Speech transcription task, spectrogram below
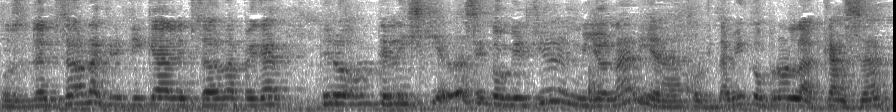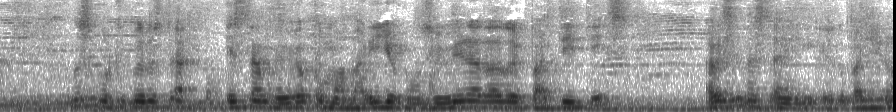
pues, le empezaron a criticar, le empezaron a pegar, pero de la izquierda se convirtió en millonaria, porque también compró la casa, no sé por qué, pero esta, esta me veo como amarillo, como si hubiera dado hepatitis. A ver si no está ahí el compañero.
